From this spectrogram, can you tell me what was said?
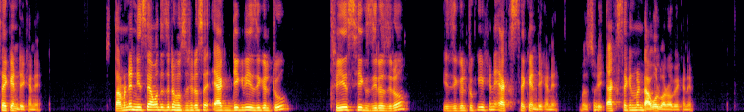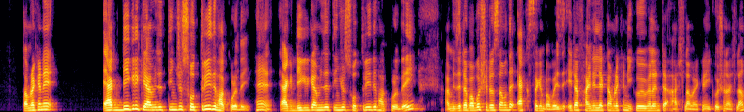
সেকেন্ড এখানে। তার মানে নিচে আমাদের যেটা হচ্ছে সেটা হচ্ছে এক degree equal to three six zero zero equal to কি এখানে? এক সেকেন্ড এখানে। সরি এক সেকেন্ড মানে ডাবল বার হবে এখানে। তো আমরা এখানে এক ডিগ্রিকে আমি যদি তিনশো ছত্রিশ দিয়ে ভাগ করে দেই হ্যাঁ? এক ডিগ্রিকে আমি যদি তিনশো ছত্রিশ দিয়ে ভাগ করে দেই, আমি যেটা পাবো সেটা হচ্ছে আমাদের এক সেকেন্ড পাবো। এই যে এটা ফাইনালি একটা আমরা এখানে ইকুইভ্যালেন্টে আসলাম, এখানে ইকুয়েশন আসলাম,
